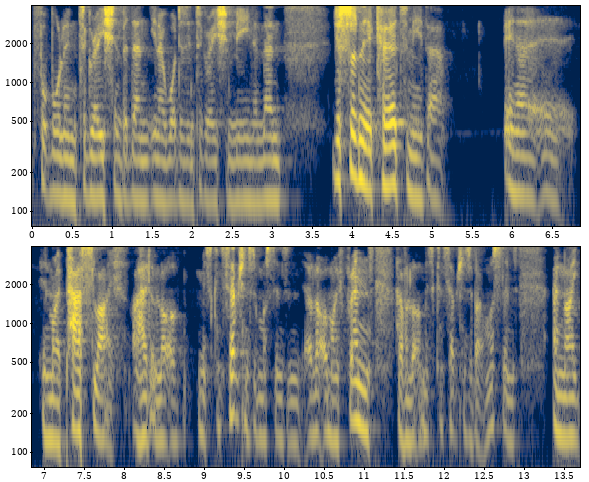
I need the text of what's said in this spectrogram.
football integration, but then, you know, what does integration mean? And then it just suddenly occurred to me that in a in my past life, I had a lot of misconceptions of Muslims, and a lot of my friends have a lot of misconceptions about Muslims. And like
